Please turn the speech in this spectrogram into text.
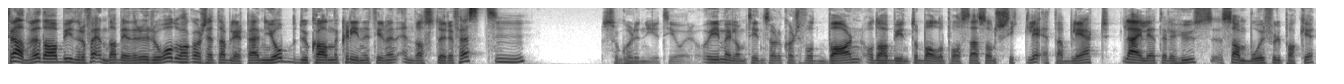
30, da begynner du å få enda bedre råd, du har kanskje etablert deg en jobb, du kan kline til med en enda større fest. Mm Så går det nye ti år. Og i mellomtiden så har du kanskje fått barn, og det har begynt å balle på seg sånn skikkelig etablert. Leilighet eller hus, samboer, full pakke.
